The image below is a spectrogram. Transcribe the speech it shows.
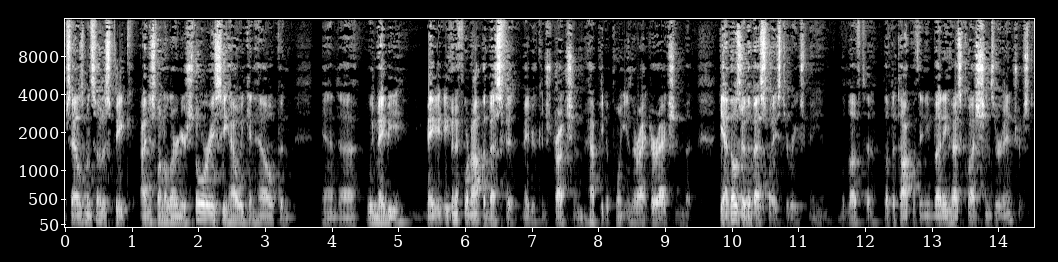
salesman, so to speak. I just want to learn your story, see how we can help. And, and uh, we may be, maybe even if we're not the best fit, maybe construction, happy to point you in the right direction. But yeah, those are the best ways to reach me. And would love to love to talk with anybody who has questions or interest.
